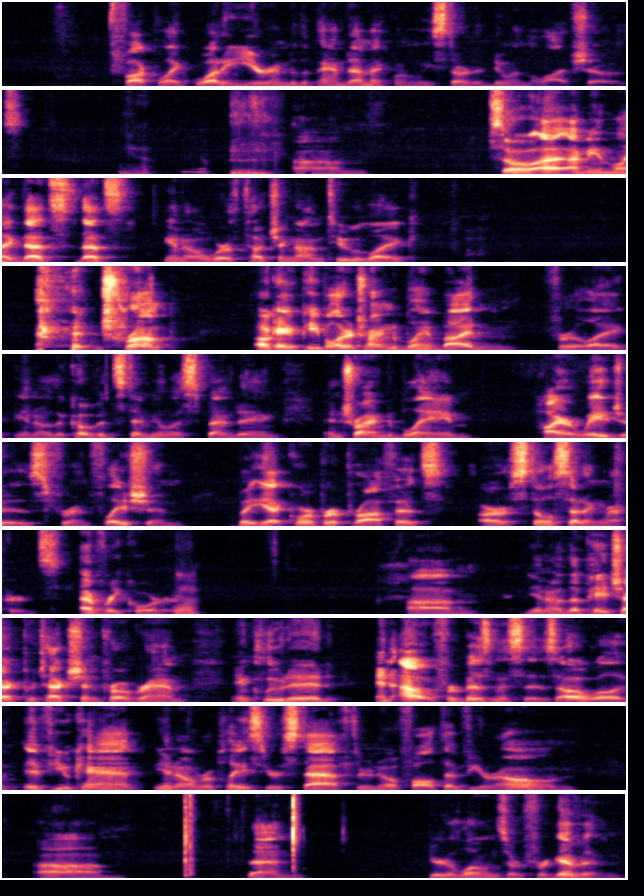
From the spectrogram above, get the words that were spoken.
fuck like what a year into the pandemic when we started doing the live shows. Yeah. Um so I I mean like that's that's you know worth touching on too like Trump okay, people are trying to blame Biden for like, you know, the COVID stimulus spending and trying to blame higher wages for inflation, but yet corporate profits are still setting records every quarter. Um, you know, the Paycheck Protection Program included an out for businesses. Oh, well, if, if you can't, you know, replace your staff through no fault of your own, um, then your loans are forgiven.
